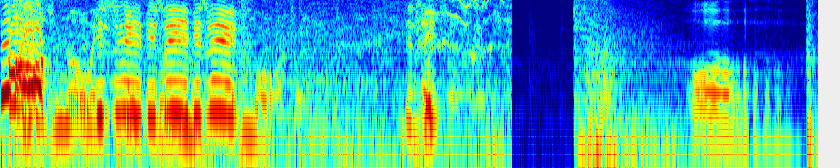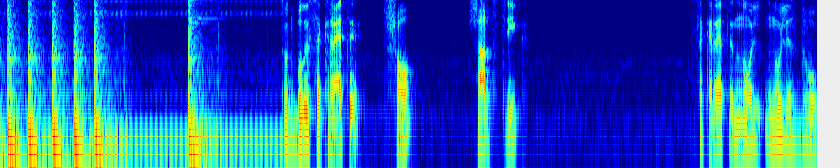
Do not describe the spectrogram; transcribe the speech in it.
О! Біжи, біжи, біжи! Біжи! О. Тут були секрети? Що? Шард стрік? Секрети 0, 0 з 2.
